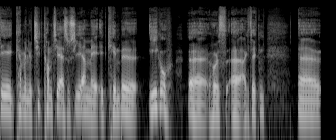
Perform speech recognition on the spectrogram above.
det kan man jo tit komme til at associere med et kæmpe ego øh, hos øh, arkitekten. Øh,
